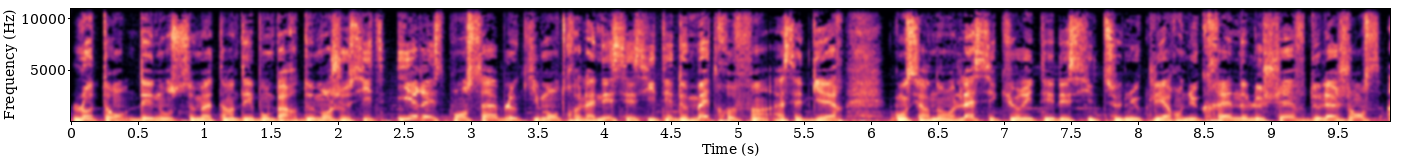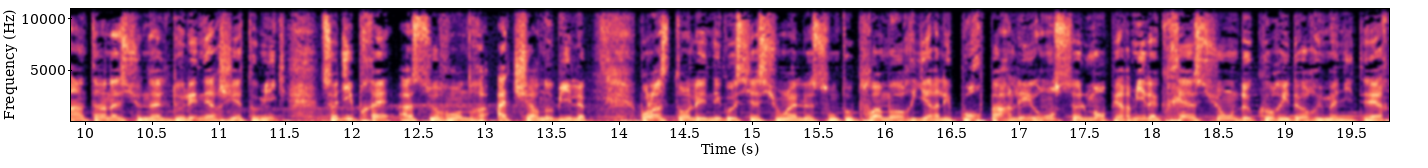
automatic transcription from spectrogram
L'OTAN dénonce ce matin des bombardements, je cite, irresponsables qui montrent la nécessité de mettre fin à cette guerre. Concernant la sécurité des sites nucléaires en Ukraine, le chef de l'agence internationale de l'énergie atomique se dit prêt à se rendre à Tchernobyl. Pour l'instant, les négociations, elles, sont au point mort. Hier, les pourparlers ont seulement permis la création de corridors humanitaires.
